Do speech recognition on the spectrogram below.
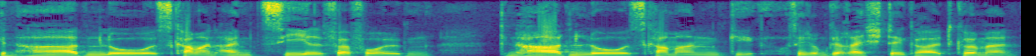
Gnadenlos kann man ein Ziel verfolgen. Gnadenlos kann man sich um Gerechtigkeit kümmern.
